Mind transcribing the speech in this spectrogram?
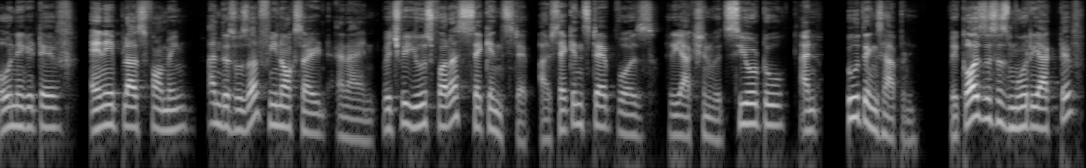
O negative, Na plus forming, and this was our phenoxide anion, which we used for our second step. Our second step was reaction with CO2, and two things happened. Because this is more reactive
